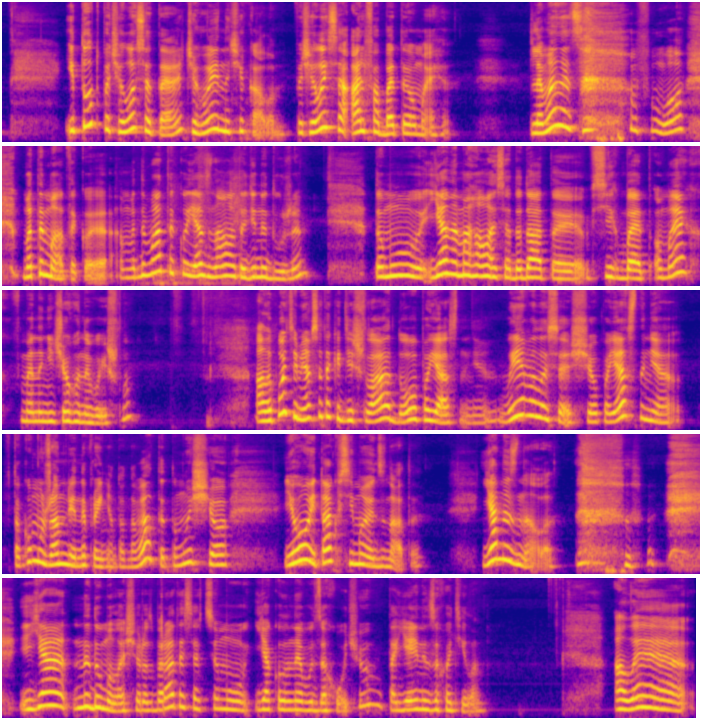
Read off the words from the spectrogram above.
І тут почалося те, чого я не чекала. Почалися альфа, бета, омеги. Для мене це було математикою. А математику я знала тоді не дуже. Тому я намагалася додати всіх бет омег, в мене нічого не вийшло. Але потім я все-таки дійшла до пояснення. Виявилося, що пояснення в такому жанрі не прийнято давати, тому що його і так всі мають знати. Я не знала. І я не думала, що розбиратися в цьому я коли-небудь захочу, та я й не захотіла. Але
